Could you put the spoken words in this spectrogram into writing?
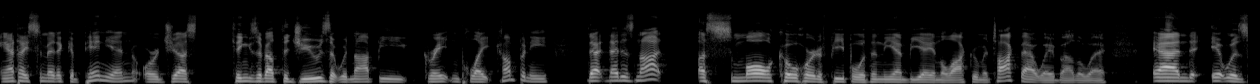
anti Semitic opinion or just things about the Jews that would not be great and polite company, that, that is not a small cohort of people within the NBA in the locker room and talk that way, by the way. And it was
